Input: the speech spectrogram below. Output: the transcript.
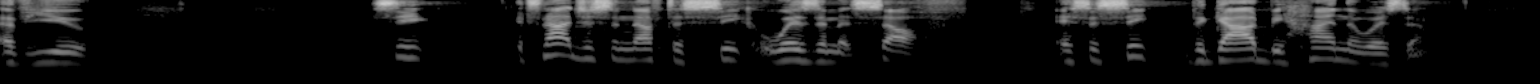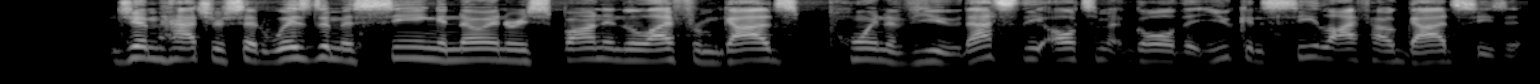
of you. See, it's not just enough to seek wisdom itself, it's to seek the God behind the wisdom. Jim Hatcher said, Wisdom is seeing and knowing and responding to life from God's point of view. That's the ultimate goal, that you can see life how God sees it.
